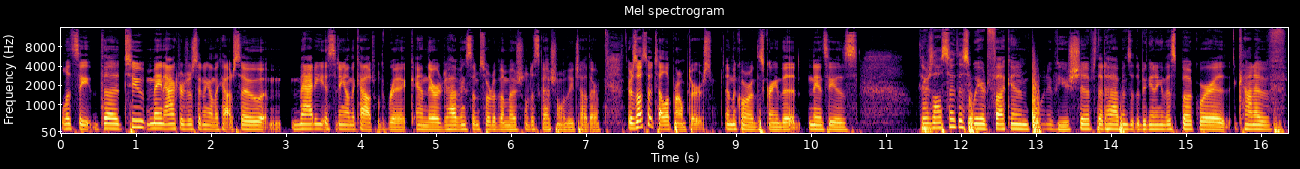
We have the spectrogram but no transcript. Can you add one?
let's see, the two main actors are sitting on the couch. So Maddie is sitting on the couch with Rick, and they're having some sort of emotional discussion with each other. There's also teleprompters in the corner of the screen that Nancy is there's also this weird fucking point of view shift that happens at the beginning of this book where it kind of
